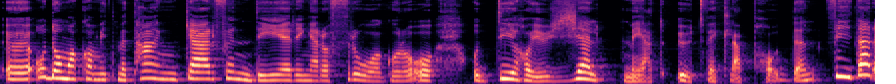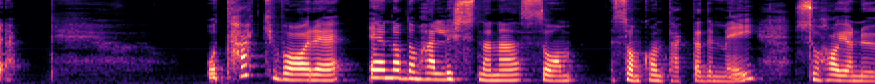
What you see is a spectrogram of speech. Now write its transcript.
Eh, och de har kommit med tankar, funderingar och frågor och, och det har ju hjälpt mig att utveckla podden vidare. Och tack vare en av de här lyssnarna som som kontaktade mig så har jag nu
